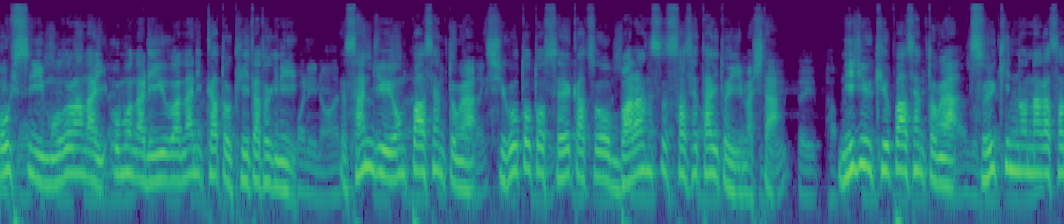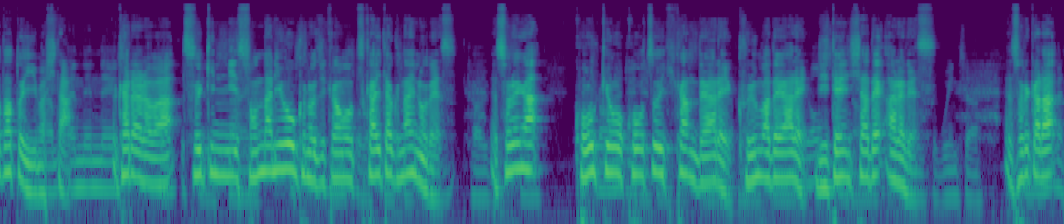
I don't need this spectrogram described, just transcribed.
オフィスに戻らない主な理由は何かと聞いたときに34%が仕事と生活をバランスさせたいと言いました。29%が通勤の長さだと言いました。彼らは通勤にそんなに多くの時間を使いたくないのです。それが公共交通機関であれ、車であれ、自転車であれです。それから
